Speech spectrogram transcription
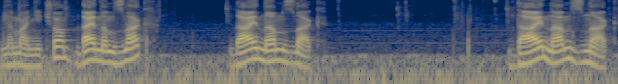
Нема нічого. Дай нам знак. Дай нам знак. Дай нам знак.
